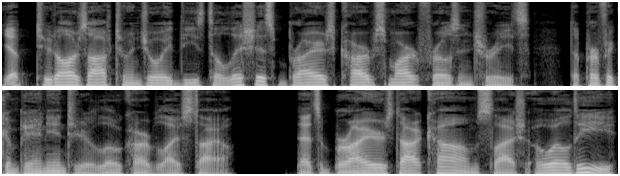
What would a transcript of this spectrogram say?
Yep, $2 off to enjoy these delicious Breyers CarbSmart frozen treats, the perfect companion to your low carb lifestyle. That's breyers.com slash OLD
